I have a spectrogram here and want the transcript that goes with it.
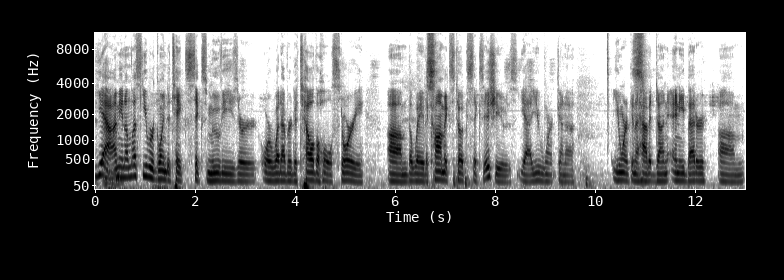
Yeah, I mean, unless you were going to take six movies or or whatever to tell the whole story, um, the way the comics took six issues, yeah, you weren't gonna you weren't gonna have it done any better. Um,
